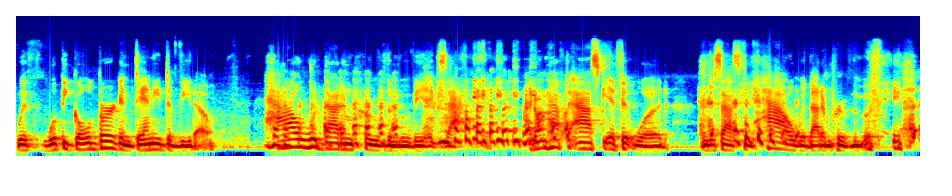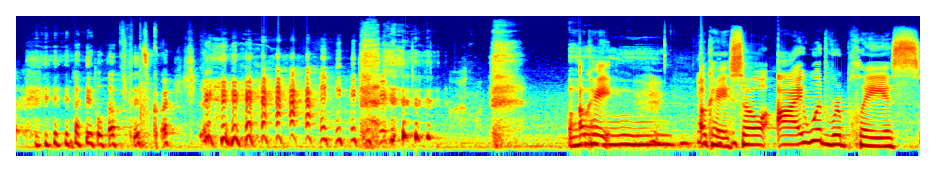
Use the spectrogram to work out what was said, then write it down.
with Whoopi Goldberg and Danny DeVito, how would that improve the movie exactly? I don't have to ask if it would. I'm just asking how would that improve the movie? I love this question. Okay. Okay, so I would replace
